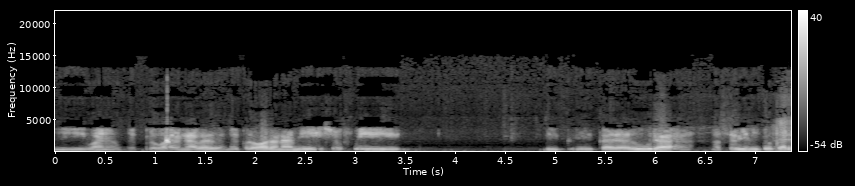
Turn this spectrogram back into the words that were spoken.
y bueno, me probaron a ver, me probaron a mí, yo fui y, eh, cara dura, no sabía ni tocar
